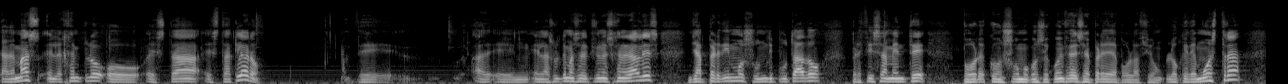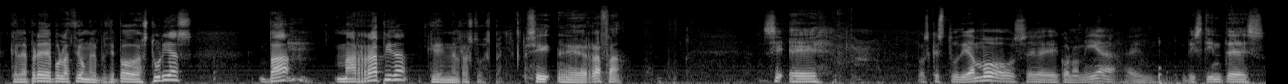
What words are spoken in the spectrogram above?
además el ejemplo está, está claro. De, en, las últimas elecciones generales ya perdimos un diputado precisamente por, como consecuencia de esa pérdida de población, lo que demuestra que la pérdida de población en el Principado de Asturias va más rápida que en el resto de España. Sí, eh, Rafa. Sí, eh, los que estudiamos eh, economía en distintas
